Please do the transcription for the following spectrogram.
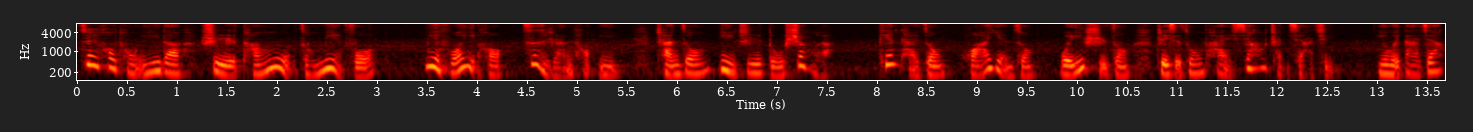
最后统一的是唐武宗灭佛。灭佛以后，自然统一，禅宗一枝独盛了，天台宗、华严宗、唯识宗这些宗派消沉下去，因为大家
